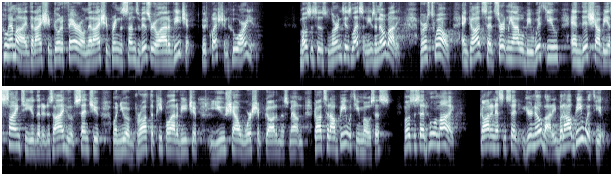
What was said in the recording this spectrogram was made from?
Who am I that I should go to Pharaoh and that I should bring the sons of Israel out of Egypt? Good question. Who are you? Moses has learned his lesson. He's a nobody. Verse 12. And God said, Certainly I will be with you, and this shall be a sign to you that it is I who have sent you. When you have brought the people out of Egypt, you shall worship God in this mountain. God said, I'll be with you, Moses. Moses said, Who am I? God, in essence, said, You're nobody, but I'll be with you.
